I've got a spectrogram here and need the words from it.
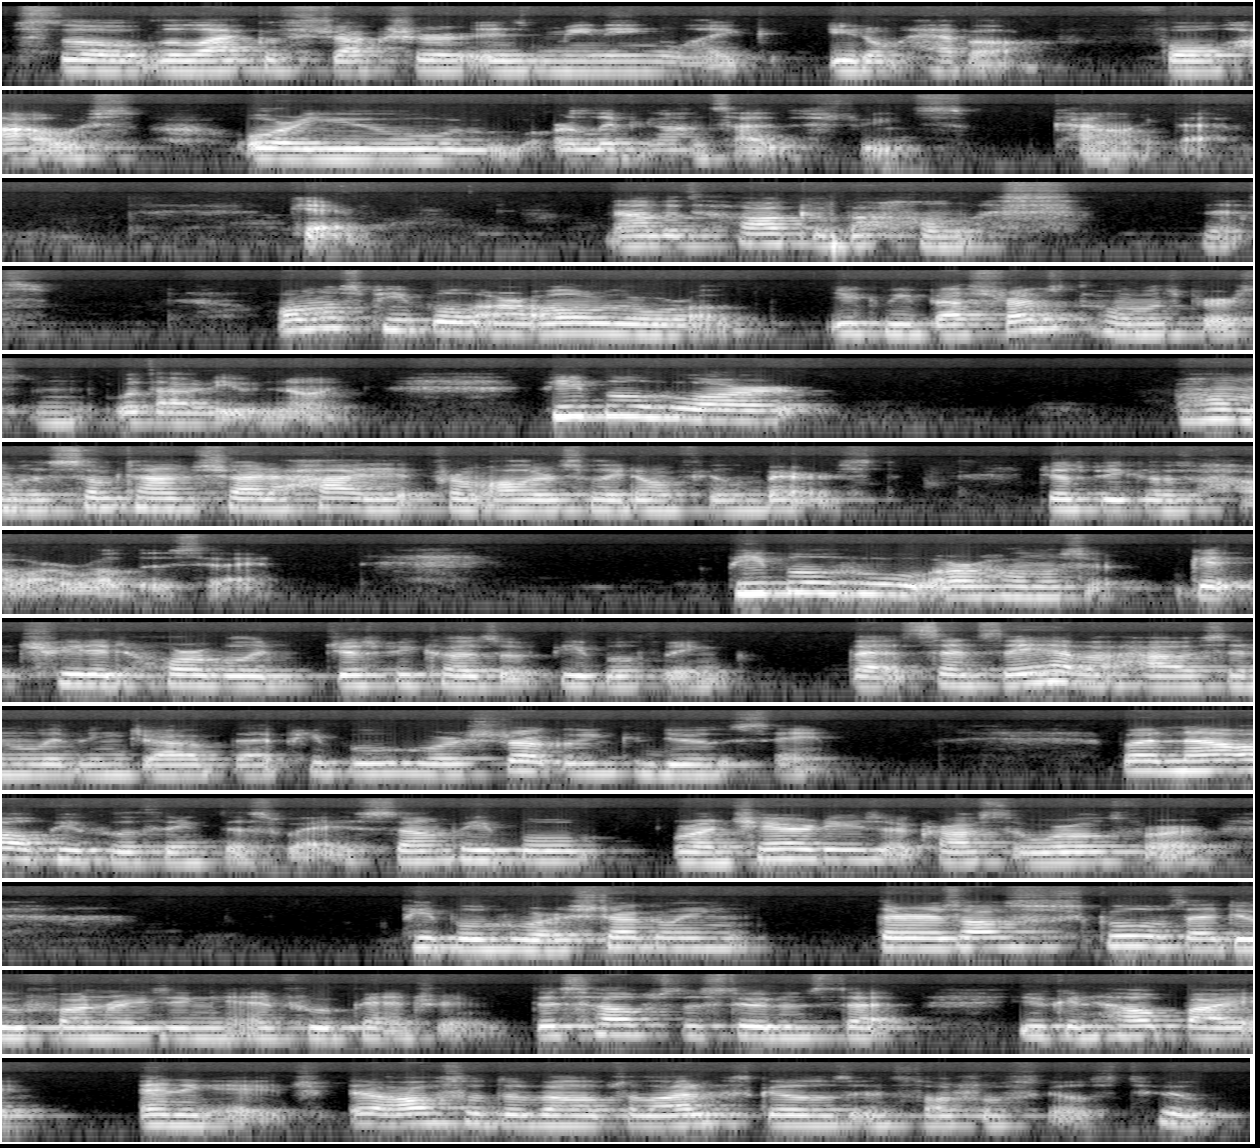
So the lack of structure is meaning like you don't have a full house or you are living on the side of the streets, kind of like that. Okay, now to talk about homelessness. Homeless people are all over the world. You can be best friends with a homeless person without even knowing. People who are homeless sometimes try to hide it from others so they don't feel embarrassed, just because of how our world is today. People who are homeless get treated horribly just because of people think that since they have a house and a living job that people who are struggling can do the same. But not all people think this way. Some people run charities across the world for people who are struggling. There is also schools that do fundraising and food pantry. This helps the students that you can help by any age. It also develops a lot of skills and social skills too.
